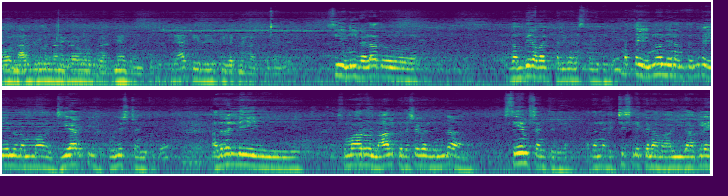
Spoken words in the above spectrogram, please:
ಅವ್ರು ನಾಲ್ಕು ದಿನದ ನಂತರ ಅವ್ರ ಪ್ರಜ್ಞೆ ಬಂತು. ಯಾಕೆ ಈ ರೀತಿ ಘಟನೆಗಳಾಗ್ತದೆ ಸಿ ನೀವು ಹೇಳೋದು ಗಂಭೀರವಾಗಿ ಪರಿಗಣಿಸ್ತಾ ಇದ್ದೀವಿ. ಮತ್ತು ಇನ್ನೊಂದೇನಂತಂದರೆ ಏನು ನಮ್ಮ G R P police strength ಇದೆ. ಅದರಲ್ಲಿ ಸುಮಾರು ನಾಲ್ಕು ದಶಕಗಳಿಂದ ಸೇಮ್ ಸ್ಟ್ರೆಂತ್ ಇದೆ. ಅದನ್ನು ಹೆಚ್ಚಿಸಲಿಕ್ಕೆ ನಾವು ಈಗಾಗಲೇ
